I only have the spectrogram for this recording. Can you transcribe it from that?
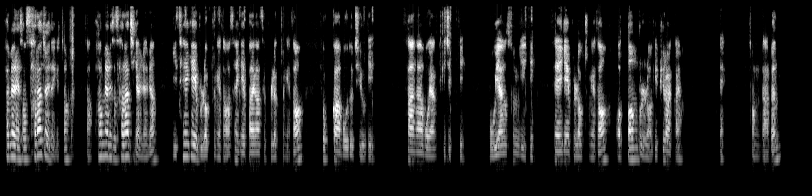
화면에서 사라져야 되겠죠? 자, 화면에서 사라지게 하려면 이 세 개의 블럭 중에서 세 개의 빨간색 블럭 중에서 효과 모두 지우기, 상하 모양 뒤집기, 모양 숨기기 세 개의 블럭 중에서 어떤 블럭이 필요할까요? 네, 정답은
